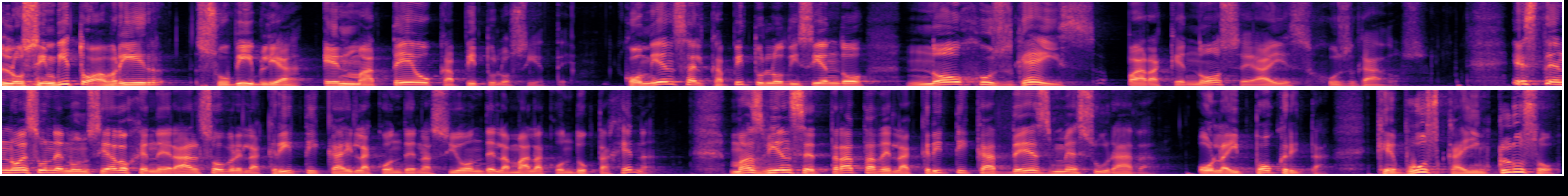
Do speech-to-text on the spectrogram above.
Los invito a abrir su Biblia en Mateo capítulo 7. Comienza el capítulo diciendo, no juzguéis para que no seáis juzgados. Este no es un enunciado general sobre la crítica y la condenación de la mala conducta ajena. Más bien se trata de la crítica desmesurada o la hipócrita que busca incluso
